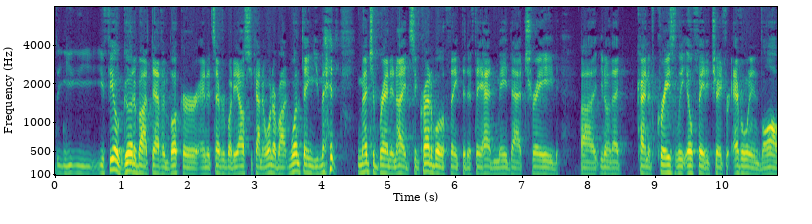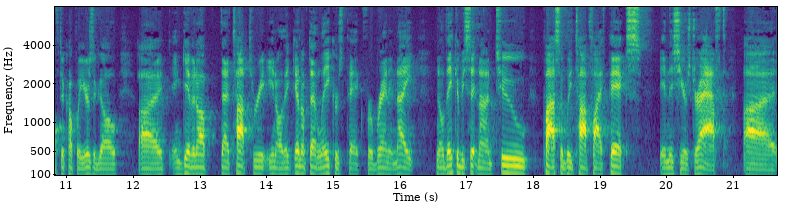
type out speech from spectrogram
the you, you, feel good about Devin Booker, and it's everybody else you kind of wonder about. One thing you, meant, you mentioned Brandon Knight. It's incredible to think that if they hadn't made that trade. Uh, you know that kind of crazily ill-fated trade for everyone involved a couple years ago, uh, and giving up that top three. You know, they giving up that Lakers pick for Brandon Knight you know, they could be sitting on two possibly top five picks in this year's draft. Uh,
